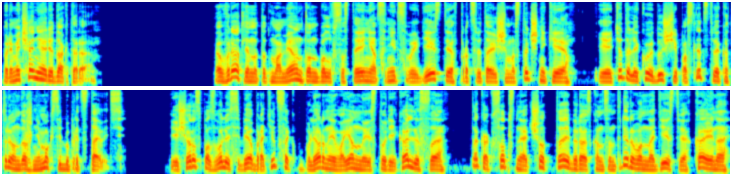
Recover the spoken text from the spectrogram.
Примечание редактора. Вряд ли на тот момент он был в состоянии оценить свои действия в процветающем источнике и те далеко идущие последствия, которые он даже не мог себе представить. Еще раз позволю себе обратиться к популярной военной истории Каллиса, так как собственный отчет Тайбера сконцентрирован на действиях Каина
